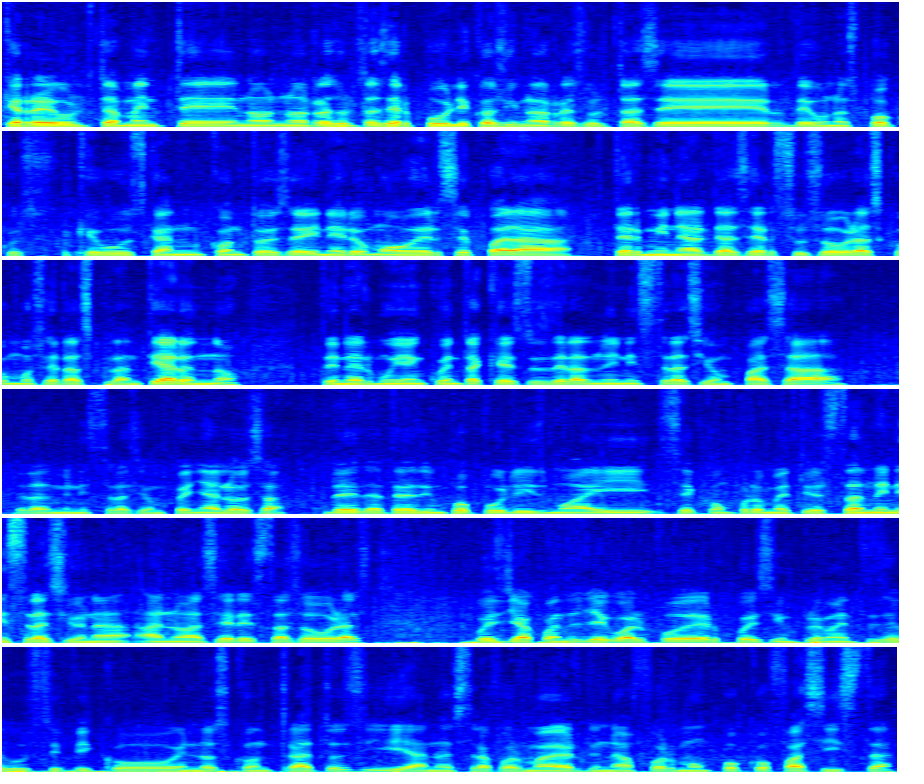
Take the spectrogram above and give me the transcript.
que resultamente no, no resulta ser público, sino resulta ser de unos pocos, que buscan con todo ese dinero moverse para terminar de hacer sus obras como se las plantearon, ¿no? Tener muy en cuenta que esto es de la administración pasada, de la administración Peñalosa. Desde a través de un populismo ahí se comprometió esta administración a, a, no hacer estas obras. Pues ya cuando llegó al poder, pues simplemente se justificó en los contratos y a nuestra forma de ver de una forma un poco fascista,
